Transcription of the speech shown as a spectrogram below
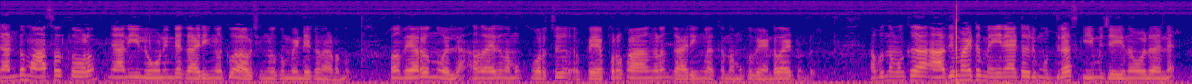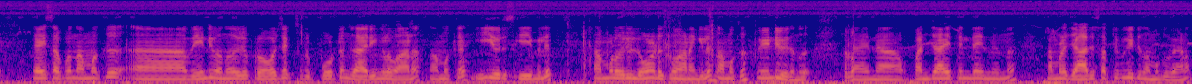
രണ്ട് മാസത്തോളം ഞാൻ ഈ ലോണിന്റെ കാര്യങ്ങൾക്കും ആവശ്യങ്ങൾക്കും വേണ്ടിയൊക്കെ നടന്നു. അപ്പം വേറെ ഒന്നുമല്ല. അതായത് നമുക്ക് കുറച്ച് പേപ്പർ ഭാഗങ്ങളും കാര്യങ്ങളൊക്കെ നമുക്ക് വേണ്ടതായിട്ടുണ്ട്. അപ്പം നമുക്ക് ആദ്യമായിട്ട് മെയിനായിട്ട് ഒരു മുദ്ര സ്കീം ചെയ്യുന്ന പോലെ തന്നെ ഗൈസ് അപ്പോൾ നമുക്ക് വേണ്ടി വന്നത് ഒരു പ്രോജക്റ്റ് റിപ്പോർട്ടും കാര്യങ്ങളുമാണ് നമുക്ക് ഈ ഒരു സ്കീമിൽ നമ്മളൊരു ലോൺ എടുക്കുകയാണെങ്കിൽ നമുക്ക് വേണ്ടി വരുന്നത്. പിന്നെ പഞ്ചായത്തിന്റെ നിന്ന് നമ്മുടെ ജാതി സർട്ടിഫിക്കറ്റ് നമുക്ക് വേണം.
